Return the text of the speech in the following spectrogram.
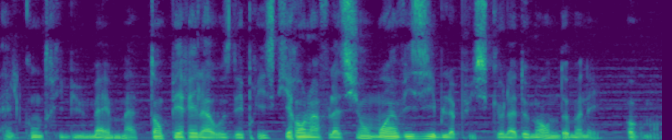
Elle contribue même à tempérer la hausse des prix, ce qui rend l'inflation moins visible puisque la demande de monnaie augmente.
